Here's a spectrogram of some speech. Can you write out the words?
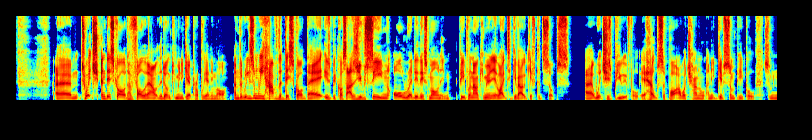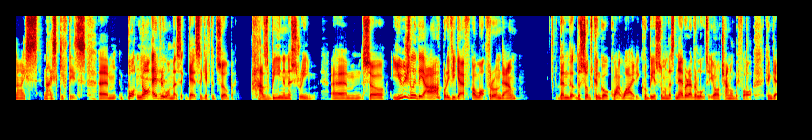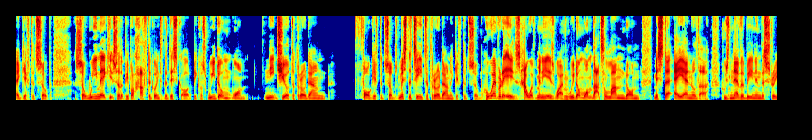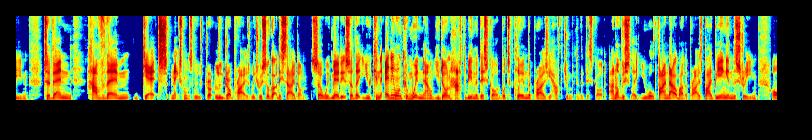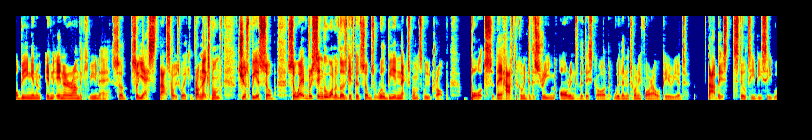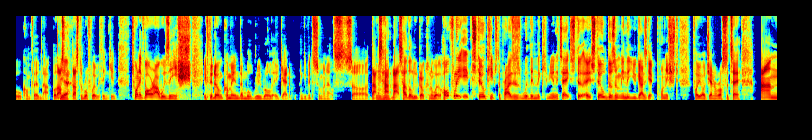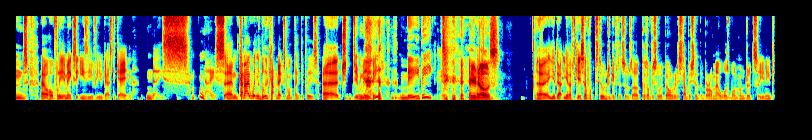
Um, Twitch and Discord have fallen out. They don't communicate properly anymore. And the reason we have the Discord there is because, as you've seen already this morning, people in our community like to give out gifted subs. Uh, which is beautiful. It helps support our channel and it gives some people some nice, nice gifties. Um, but not Yeah. everyone that gets a gifted sub has been in a stream. Um, so usually they are, but if you get a lot thrown down, then the, the subs can go quite wide. It could be someone that's never ever looked at your channel before can get a gifted sub. So we make it so that people have to go into the Discord because we don't want Nietzsche to throw down four gifted subs, Mr. T to throw down a gifted sub, whoever it is, however many it is, whatever. Mm. We don't want that to land on Mr. AN other who's never been in the stream to then have them get next month's loot drop, loot drop prize, which we've still got to decide on. So we've made it so that you can mm-hmm. anyone can win now. You don't have to be in the Discord, but to claim the prize, you have to jump into the Discord. And obviously, you will find out about the prize by being in the stream or being in in, in and around the community. So so yes, that's how it's working. From next month, just be a sub. So every single one of those gifted subs will be in next month's loot drop, but they have to come into the stream or into the Discord within a 24 hour period. That bit's still TBC. We'll confirm that, but that's Yeah. that's the rough way we're thinking. 24 hours ish. If they don't come in, then we'll re-roll it again and give it to someone else. So that's how that's how the loot drop's to work. Hopefully, it still keeps the prizes within the community. It still it still doesn't mean that you guys get punished for your generosity, and uh, hopefully, it makes it easier for you guys to get in. Nice, nice. Um, can I win the blue cap next month? Thank you, please. Uh, maybe, maybe. Who knows? Uh, you'd, you'd have to get yourself up to 200 gifted subs, though, because obviously we've already established that the barometer was 100. So you need,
